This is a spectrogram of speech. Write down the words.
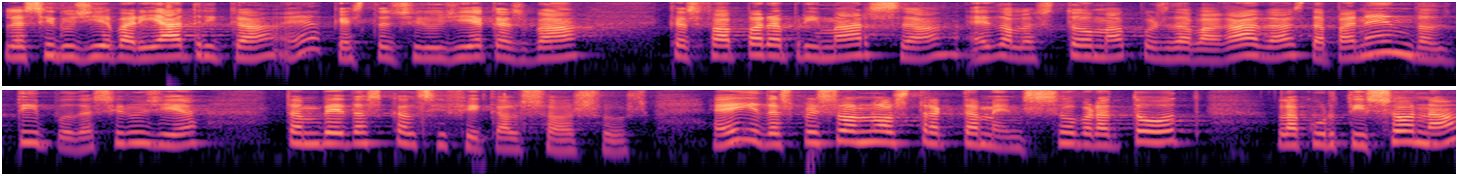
la cirurgia bariàtrica, eh? aquesta cirurgia que es, va, que es fa per aprimar-se eh, de l'estómac, doncs de vegades, depenent del tipus de cirurgia, també descalcifica els ossos. Eh? I després són els tractaments, sobretot la cortisona,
